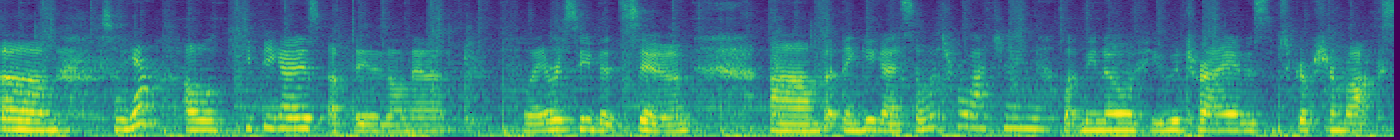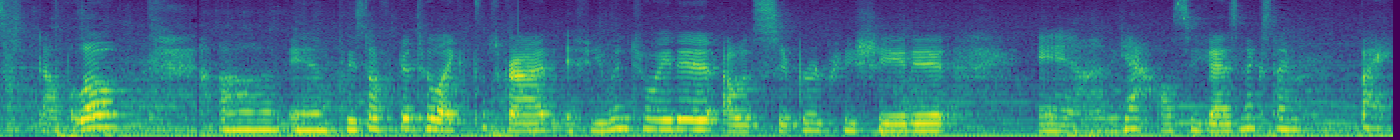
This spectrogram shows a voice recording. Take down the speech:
Um, so yeah, I will keep you guys updated on that. I receive it soon. Um, but thank you guys so much for watching. Let me know if you would try the subscription box down below. Um, and please don't forget to like and subscribe if you enjoyed it. I would super appreciate it. And yeah, I'll see you guys next time. Bye.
